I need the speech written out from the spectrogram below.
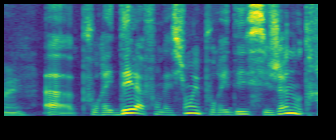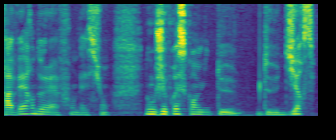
euh, pour aider la fondation et pour aider ces jeunes au travers de la fondation. Donc j'ai presque envie de, de dire, c'est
